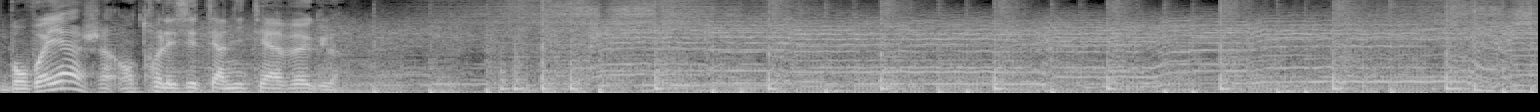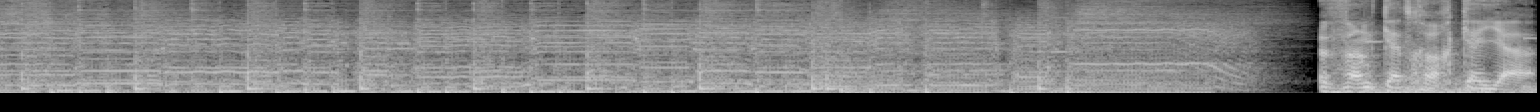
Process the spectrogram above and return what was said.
bon voyage entre les éternités aveugles. 24 heures Kaya,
